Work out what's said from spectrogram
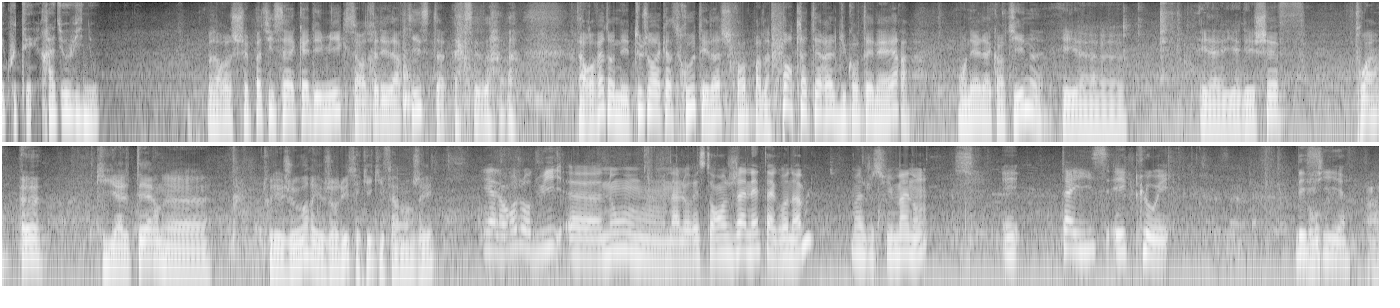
écoutez Radio Vino. Alors, je ne sais pas si c'est académique, c'est entrée des artistes. c'est ça. Alors en fait, on est toujours à casse-croûte et là, je rentre par la porte latérale du container. On est à la cantine et euh, il y a des chefs point E qui alternent euh, tous les jours. Et aujourd'hui, c'est qui qui fait à manger? Et alors aujourd'hui, euh, nous, on a le restaurant Jeannette à Grenoble. Moi, je suis Manon. Et Thaïs et Chloé. Des Donc, filles. Ah,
